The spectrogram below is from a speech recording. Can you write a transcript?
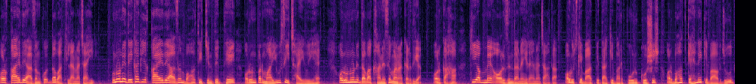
और कायद आज़म को दवा खिलाना चाहिए। उन्होंने देखा कि कायद आज़म बहुत ही चिंतित थे और उन पर मायूसी छाई हुई है और उन्होंने दवा खाने से मना कर दिया और कहा कि अब मैं और ज़िंदा नहीं रहना चाहता। और उसके बाद पिता की भरपूर कोशिश और बहुत कहने के बावजूद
